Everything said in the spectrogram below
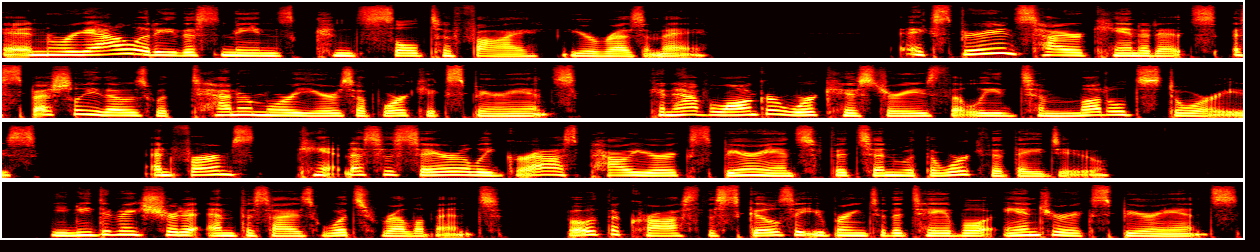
In reality, this means consultify your resume. Experienced hire candidates, especially those with 10 or more years of work experience, can have longer work histories that lead to muddled stories, and firms can't necessarily grasp how your experience fits in with the work that they do. You need to make sure to emphasize what's relevant, both across the skills that you bring to the table and your experience,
